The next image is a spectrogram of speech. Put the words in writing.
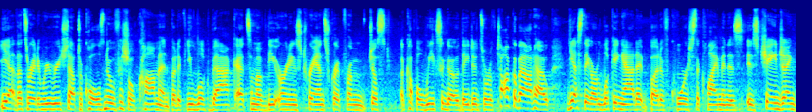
Yeah, that's right. And we reached out to Kohl's, no official comment. But if you look back at some of the earnings transcript from just a couple weeks ago, they did sort of talk about how, yes, they are looking at it, but of course the climate is, is changing.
